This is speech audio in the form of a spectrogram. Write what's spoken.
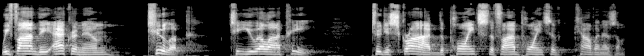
We find the acronym TULIP, T U L I P, to describe the points, the five points of Calvinism.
